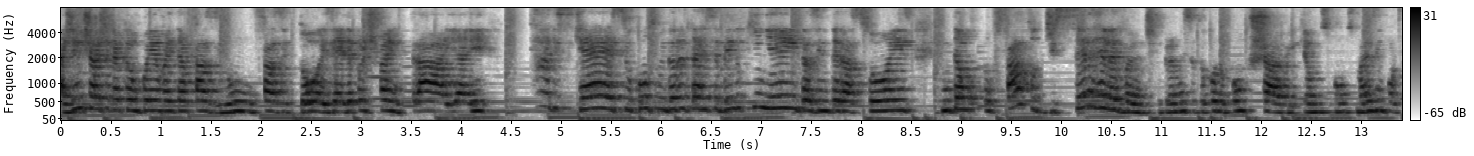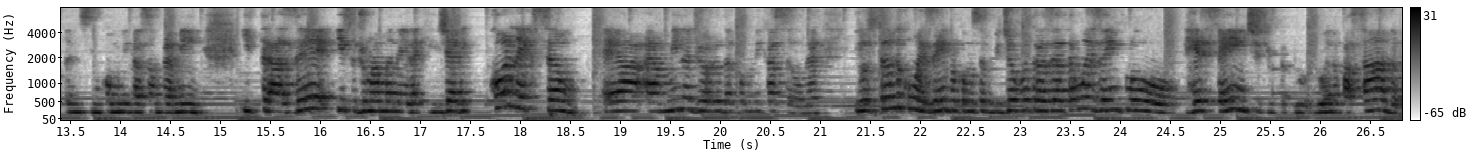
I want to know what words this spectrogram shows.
a gente acha que a campanha vai ter a fase 1, fase 2, e aí depois a gente vai entrar, e aí Cara, esquece, o consumidor está recebendo 500 interações. Então, o fato de ser relevante, que para mim você tocou no ponto-chave, que é um dos pontos mais importantes em comunicação para mim, e trazer isso de uma maneira que gere conexão, é a, é a, mina de ouro da comunicação, né? Ilustrando com um exemplo, como você me pediu, eu vou trazer até um exemplo recente, tipo, do, do ano passado.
